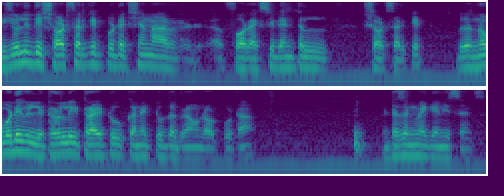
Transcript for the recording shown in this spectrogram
Usually the short circuit protection are uh, for accidental short circuit because nobody will literally try to connect to the ground output. Huh? It does not make any sense.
